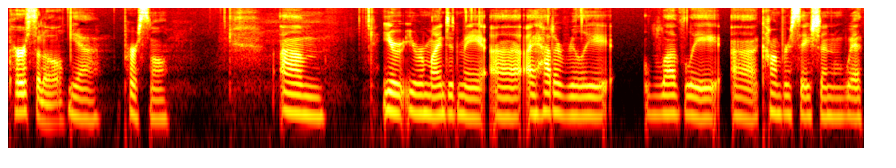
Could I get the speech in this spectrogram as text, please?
personal. Yeah, personal. Um, you you reminded me. Uh, I had a really lovely uh, conversation with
